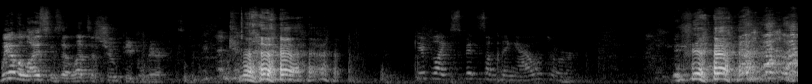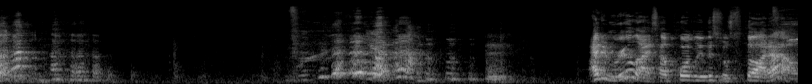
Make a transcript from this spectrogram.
We have a license that lets us shoot people here. Do you like spit something out or? I didn't realize how poorly this was thought out.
